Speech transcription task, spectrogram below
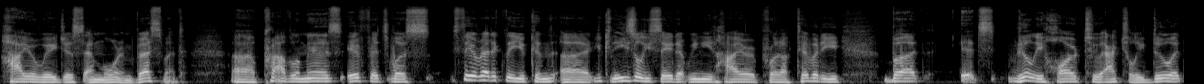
higher wages and more investment. Uh, problem is, if it was theoretically, you can uh, you can easily say that we need higher productivity, but it's really hard to actually do it.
